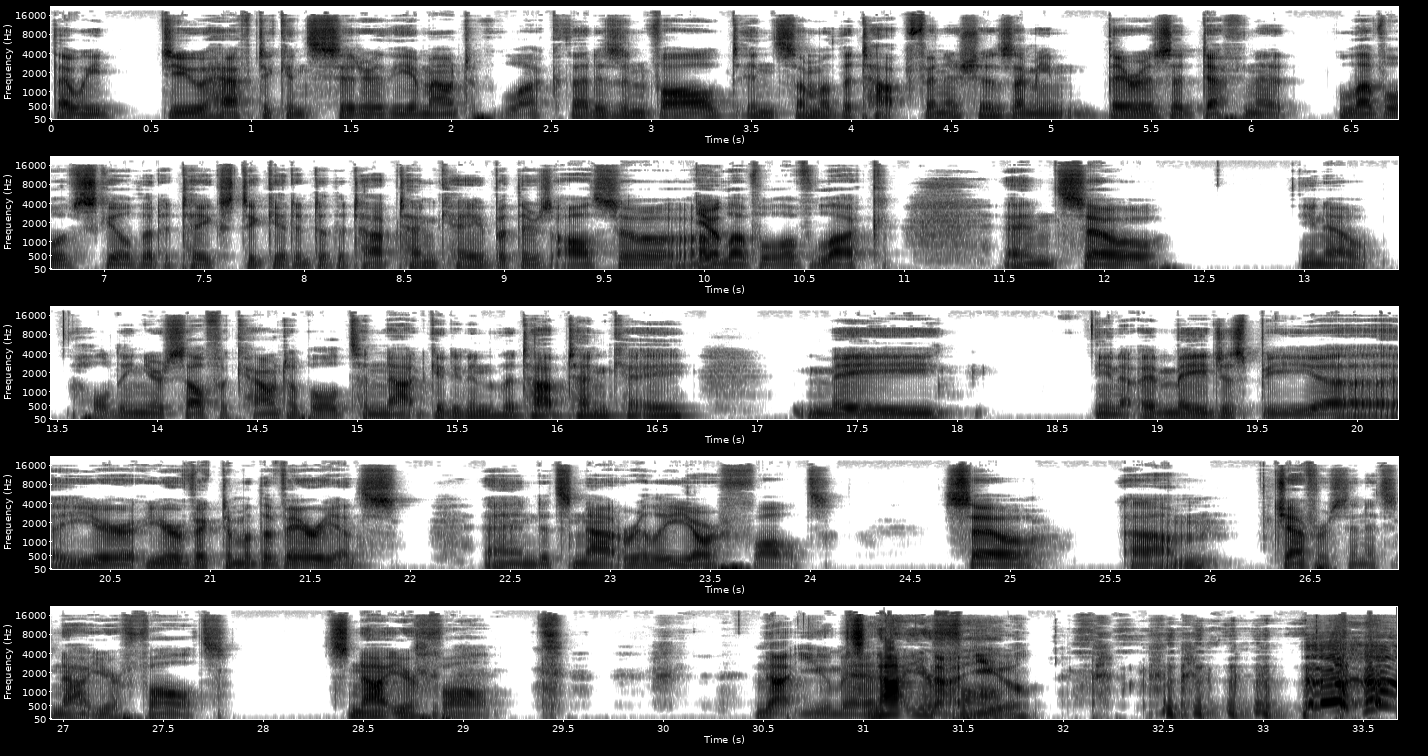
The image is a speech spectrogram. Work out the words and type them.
that we do have to consider the amount of luck that is involved in some of the top finishes. I mean, there is a definite level of skill that it takes to get into the top 10k, but there's also a level of luck. And so, you know, holding yourself accountable to not getting into the top 10k may you know it may just be uh, you're you're a victim of the variance and it's not really your fault so um, jefferson it's not your fault it's not your fault Not you, man. not your not fault. you.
